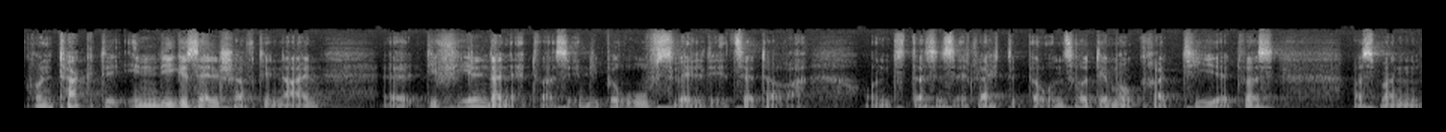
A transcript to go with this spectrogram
Kontakte in die Gesellschaft hinein, äh, die fehlen dann etwas in die Berufswelt etc. Und das ist vielleicht bei unserer Demokratie etwas, was man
